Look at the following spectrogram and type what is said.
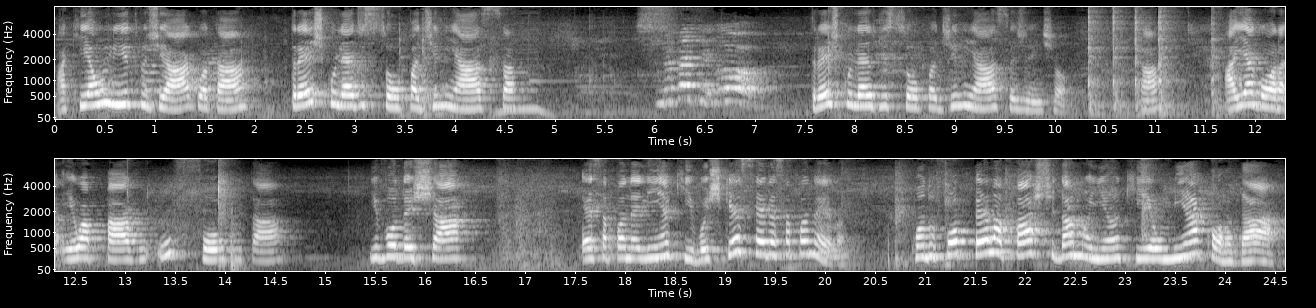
Aqui é um litro de água, tá? Três colheres de sopa de linhaça. Três colheres de sopa de linhaça, gente, ó. Tá? Aí agora eu apago o fogo, tá? E vou deixar essa panelinha aqui. Vou esquecer dessa panela. Quando for pela parte da manhã que eu me acordar,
